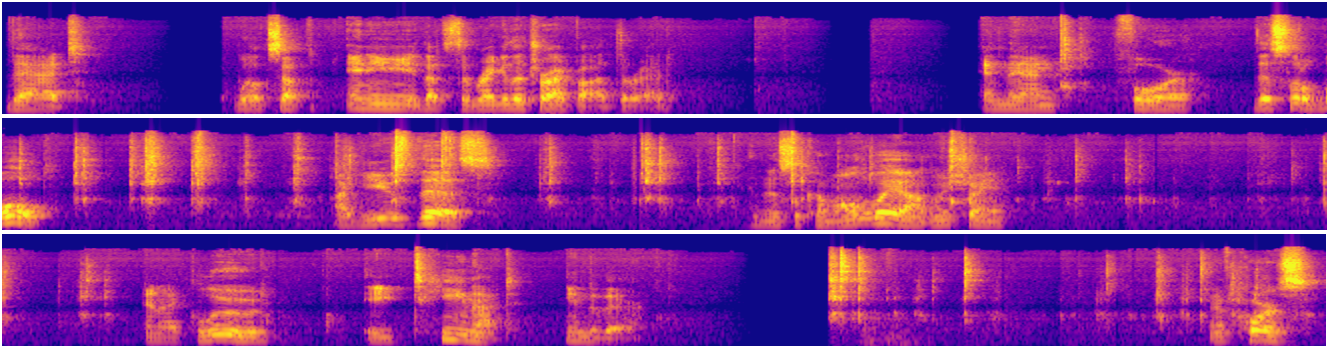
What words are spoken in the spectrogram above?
that will accept any that's the regular tripod thread and then for this little bolt I've used this and this will come all the way out let me show you and I glued a T-nut into there. And of course,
